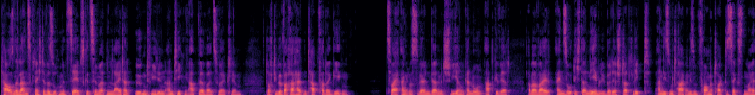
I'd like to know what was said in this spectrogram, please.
Tausende Landsknechte versuchen mit selbstgezimmerten Leitern irgendwie den antiken Abwehrwall zu erklimmen. Doch die Bewacher halten tapfer dagegen. Zwei Angriffswellen werden mit schweren Kanonen abgewehrt, aber weil ein so dichter Nebel über der Stadt liegt, an diesem Tag, an diesem Vormittag des 6. Mai,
